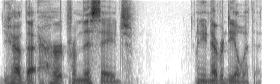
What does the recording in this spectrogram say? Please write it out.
you have that hurt from this age and you never deal with it.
